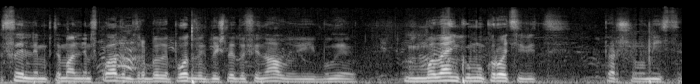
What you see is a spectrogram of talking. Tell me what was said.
сильним оптимальним складом, зробили подвиг, дійшли до фіналу і були в маленькому кроці від першого місця.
